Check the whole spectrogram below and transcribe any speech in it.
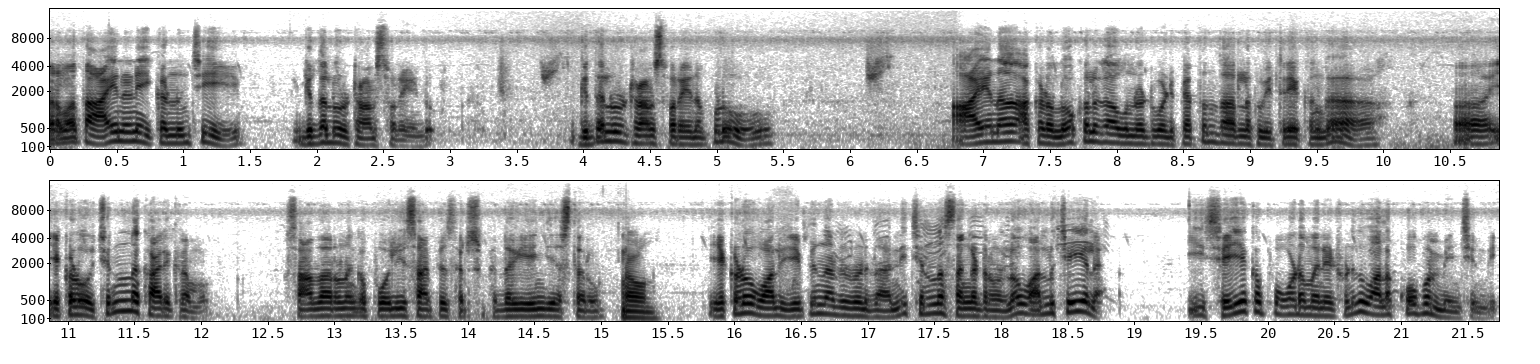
తర్వాత ఆయననే ఇక్కడ నుంచి గిద్దలూరు ట్రాన్స్ఫర్ అయ్యిండు. గిద్దలూరు ట్రాన్స్ఫర్ అయినప్పుడు ఆయన అక్కడ లోకల్గా ఉన్నటువంటి పెత్తందారులకు వ్యతిరేకంగా ఎక్కడో చిన్న కార్యక్రమం. సాధారణంగా పోలీస్ ఆఫీసర్స్ పెద్దగా ఏం చేస్తారు? అవును. ఎక్కడో వాళ్ళు చెప్పినటువంటి దాన్ని చిన్న సంఘటనలో వాళ్ళు చేయలే. ఈ చేయకపోవడం అనేటువంటిది వాళ్ళ కోపం పెంచింది.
